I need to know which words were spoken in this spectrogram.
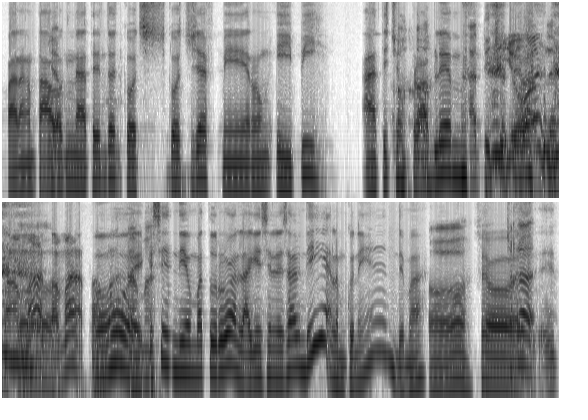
Parang ang tawag natin doon, Coach Coach Jeff, mayroong AP, attitude Oo. problem. Attitude Yun, development. tama, tama, tama. Oo, eh, tama. kasi hindi mo maturuan. Lagi sinasabi, hindi, alam ko na yan, di ba? Oo. So, Tsaka- it,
